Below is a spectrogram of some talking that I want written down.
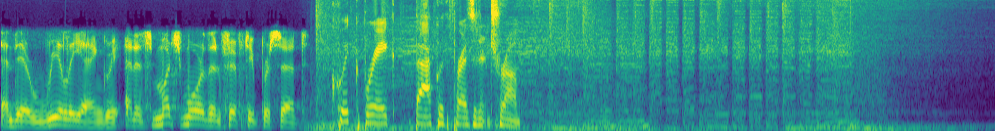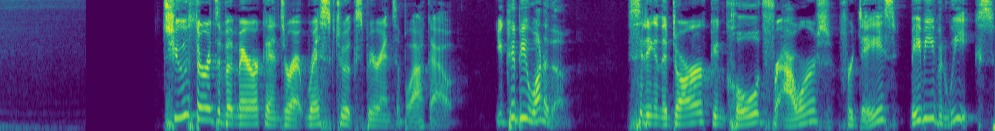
and they're really angry. And it's much more than 50%. Quick break. Back with President Trump. Two thirds of Americans are at risk to experience a blackout. You could be one of them, sitting in the dark and cold for hours, for days, maybe even weeks.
